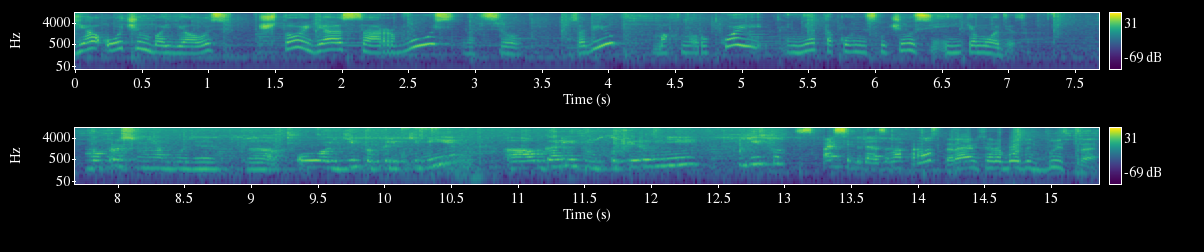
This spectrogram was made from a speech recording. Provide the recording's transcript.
Я очень боялась, что я сорвусь на все, забью, махну рукой. Нет, такого не случилось, и я молодец. Вопрос у меня будет э, о гипогликемии, алгоритм купирования гипо. Спасибо, да, за вопрос. Стараемся работать быстро.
